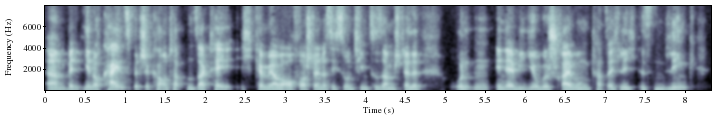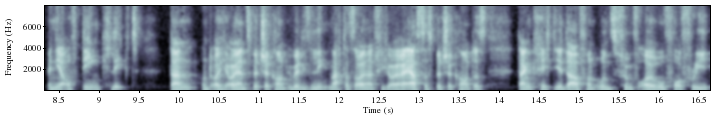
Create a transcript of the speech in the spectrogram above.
Ähm, wenn ihr noch keinen Switch-Account habt und sagt, hey, ich kann mir aber auch vorstellen, dass ich so ein Team zusammenstelle, unten in der Videobeschreibung tatsächlich ist ein Link. Wenn ihr auf den klickt, dann und euch euren Switch-Account über diesen Link macht, dass euer natürlich euer erster Switch-Account ist, dann kriegt ihr da von uns 5 Euro for free.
